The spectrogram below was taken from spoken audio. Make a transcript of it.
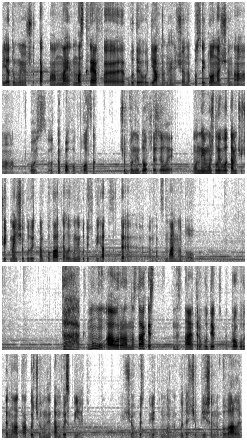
я думаю, що так вам май- must have е, буде одягнений що на Посейдона, що на якогось от такого боса, щоб вони довше жили. Вони, можливо, там чуть-чуть менше будуть набивати, але вони будуть стояти за те максимально довго. Так, ну, аура на захист, не знаю, треба буде якось спробувати на атаку, чи вони там вистоять. Якщо вистоять, то можна буде, щоб більше набивали.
